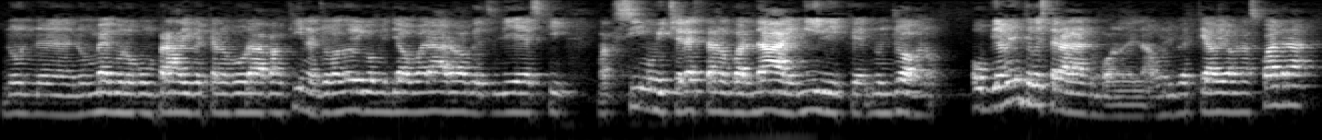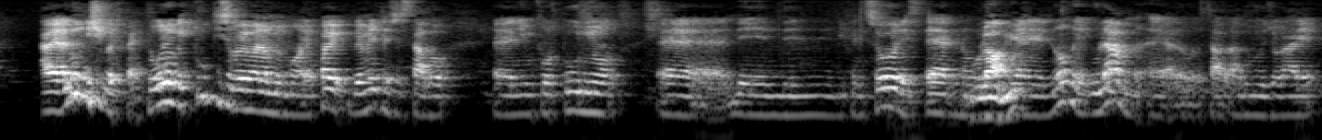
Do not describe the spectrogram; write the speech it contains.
non, eh, non, vengono comprati perché hanno paura la panchina, giocatori come Diawara, Robles, Lieschi Maximovic restano a guardare, Milik non giocano. Ovviamente questo era l'anno buono del Napoli perché aveva una squadra, aveva l'11 perfetto, quello che tutti sapevano a memoria. Poi ovviamente c'è stato eh, l'infortunio eh, del, del, difensore esterno, Gulam. viene il nome, Gulam, eh, ha dovuto giocare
